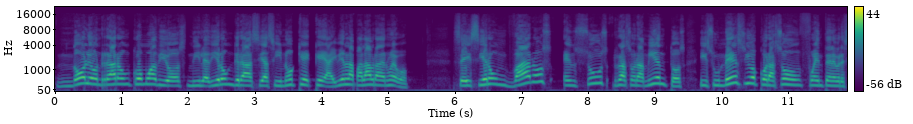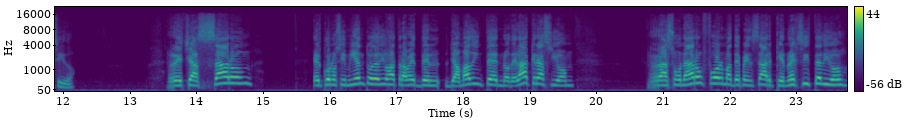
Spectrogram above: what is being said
no le honraron como a Dios, ni le dieron gracias, sino que, que, ahí viene la palabra de nuevo, se hicieron vanos en sus razonamientos y su necio corazón fue entenebrecido. Rechazaron el conocimiento de Dios a través del llamado interno de la creación, razonaron formas de pensar que no existe Dios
